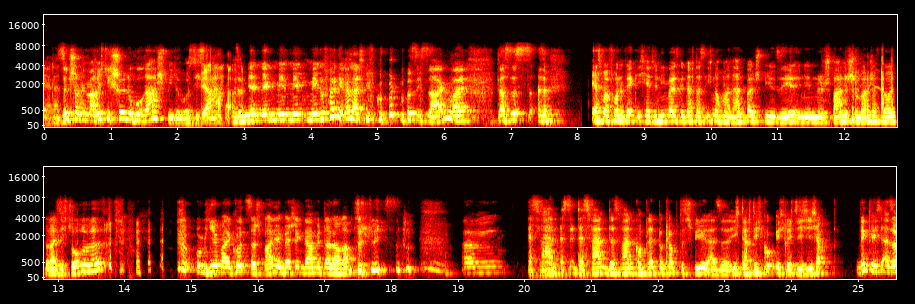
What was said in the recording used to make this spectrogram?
Ja, da sind schon immer richtig schöne Hurra-Spiele, muss ich sagen. Ja. Also mir, mir, mir, mir gefallen die relativ gut, muss ich sagen, weil das ist, also erstmal vorneweg, ich hätte niemals gedacht, dass ich noch mal ein Handballspiel sehe, in dem eine spanische Mannschaft 39 Tore wirft. um hier mal kurz das Spanien-Bashing damit dann auch abzuschließen. Ähm, es war, es, das, war, das war ein komplett beklopptes Spiel. Also ich dachte, ich gucke nicht richtig. Ich habe wirklich, also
